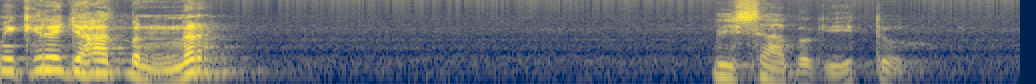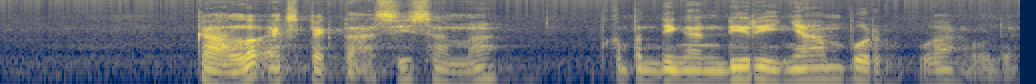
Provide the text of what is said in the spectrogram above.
Mikirnya jahat bener. Bisa begitu. Kalau ekspektasi sama kepentingan diri nyampur. Wah, udah.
